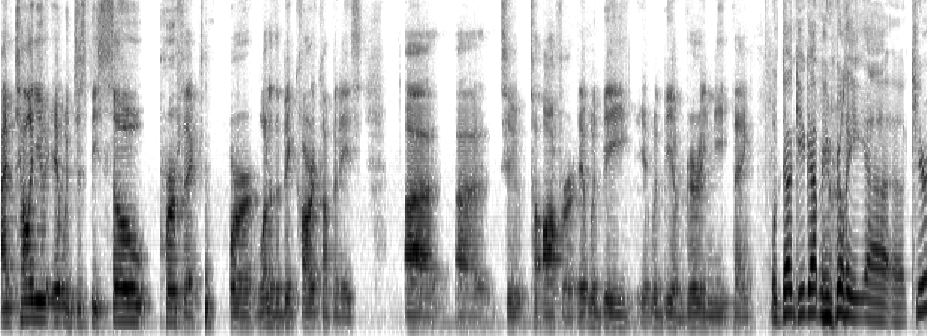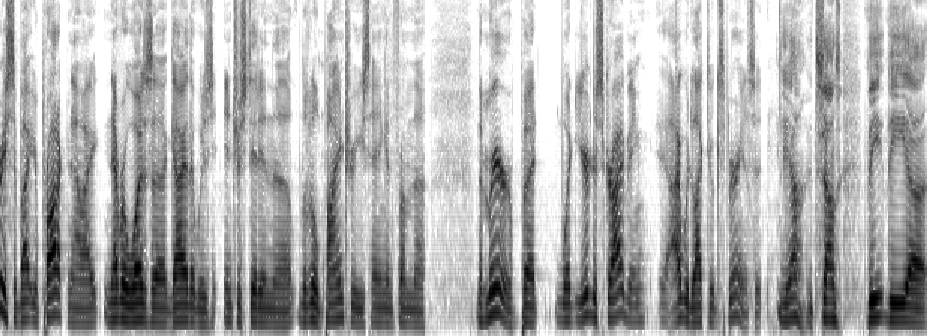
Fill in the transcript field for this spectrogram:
I'm telling you it would just be so perfect for one of the big car companies uh, uh, to to offer. It would be it would be a very neat thing. Well, Doug, you got me really uh, uh, curious about your product now. I never was a guy that was interested in the little pine trees hanging from the the mirror, but what you're describing, I would like to experience it. Yeah, it sounds the the uh,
